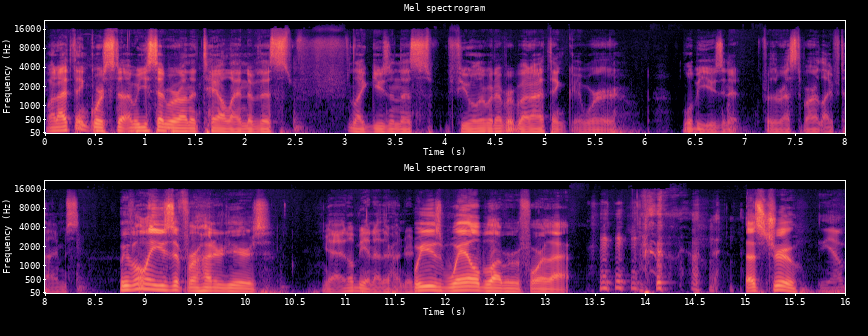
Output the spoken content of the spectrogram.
But I think we're still. Well, you said we're on the tail end of this, like using this fuel or whatever. But I think we're we'll be using it for the rest of our lifetimes. We've only used it for a hundred years. Yeah, it'll be another hundred. We used whale blubber before that. That's true, Yep.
